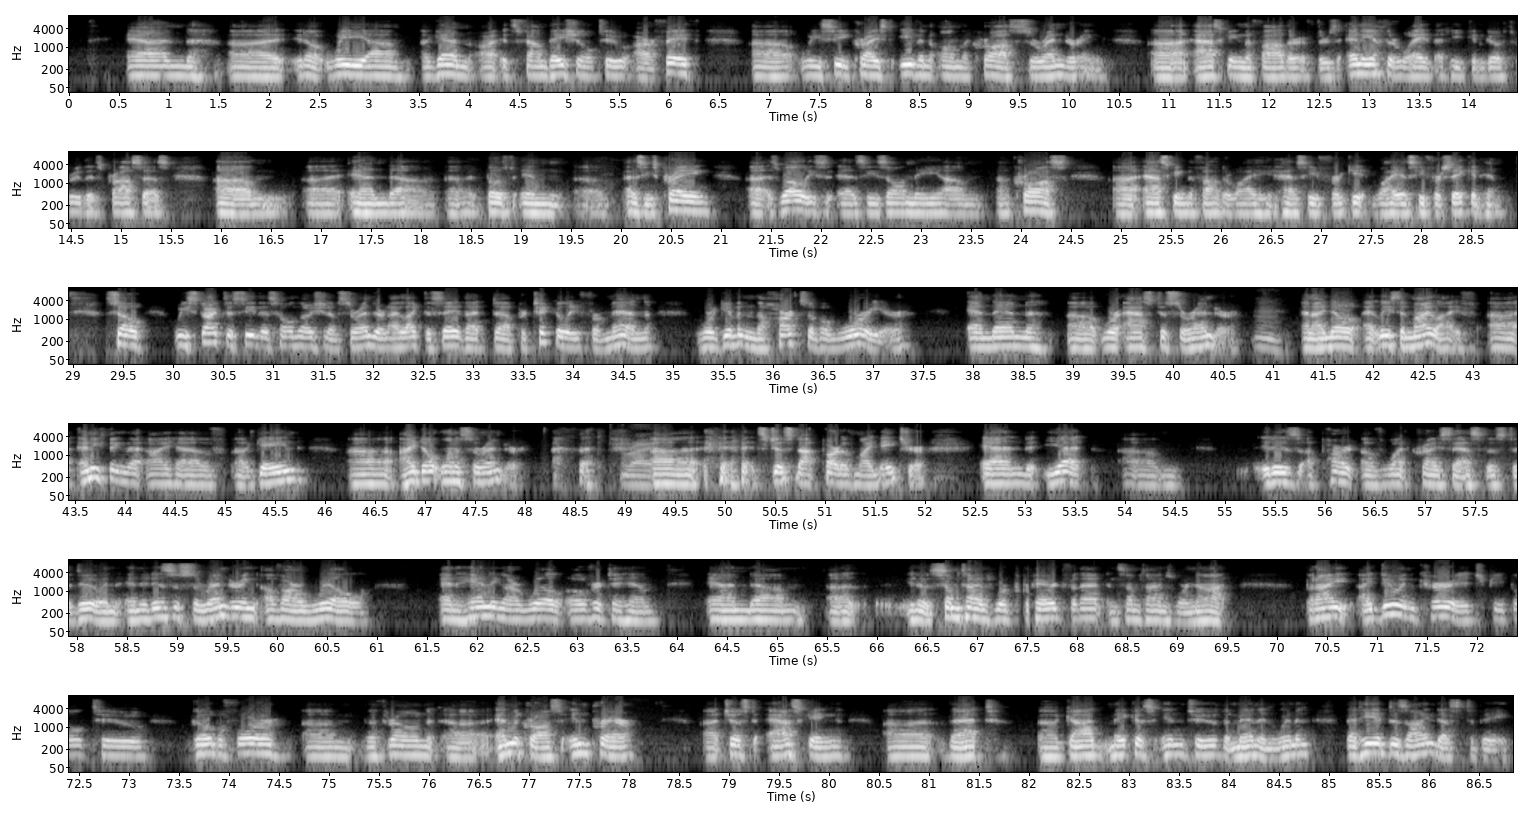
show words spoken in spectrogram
And, uh, you know, we, um, again, are, it's foundational to our faith. Uh, we see Christ even on the cross surrendering, uh, asking the Father if there's any other way that he can go through this process. Um, uh, and both in as he's praying, as well as, as he's on the um, cross, uh, asking the Father why has he forget why has he forsaken him. So we start to see this whole notion of surrender, and I like to say that uh, particularly for men, we're given the hearts of a warrior, and then uh, we're asked to surrender. Mm. And I know, at least in my life, uh, anything that I have uh, gained, uh, I don't want to surrender. right. it's just not part of my nature, and yet. Um, it is a part of what Christ asked us to do, and, and it is a surrendering of our will and handing our will over to Him. And, um, uh, you know, sometimes we're prepared for that and sometimes we're not. But I, I do encourage people to go before um, the throne uh, and the cross in prayer, uh, just asking uh, that uh, God make us into the men and women that He had designed us to be.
